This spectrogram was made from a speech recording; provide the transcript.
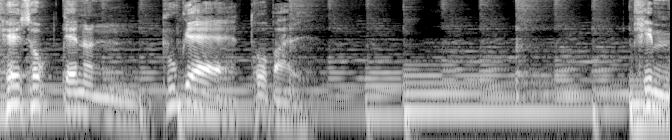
계속되는 북의 도발. 김중일.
